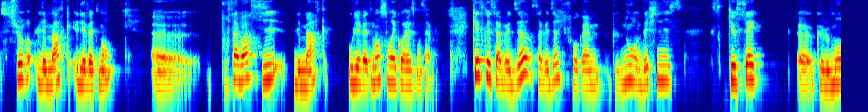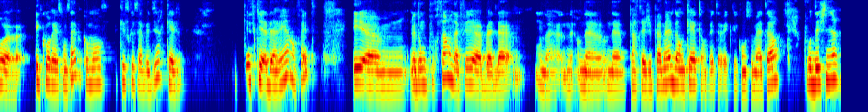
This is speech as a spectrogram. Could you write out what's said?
sur les marques et les vêtements pour savoir si les marques ou les vêtements sont éco-responsables. Qu'est-ce que ça veut dire? Ça veut dire qu'il faut quand même que nous on définisse ce que c'est euh, que le mot euh, éco-responsable. Comment Qu'est-ce que ça veut dire? Qu'est-ce qu'il y a derrière en fait? Euh, et, donc pour ça, on a fait, bah, de la, on a, on a, on a partagé pas mal d'enquêtes en fait avec les consommateurs pour définir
